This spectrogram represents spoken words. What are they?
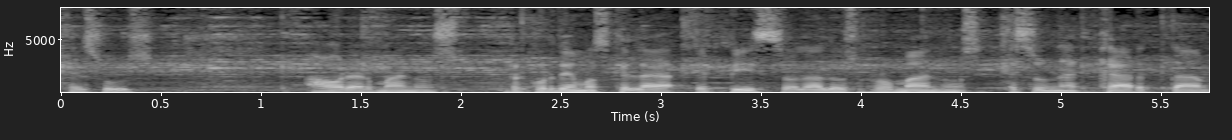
Jesús. Ahora, hermanos, recordemos que la epístola a los romanos es una carta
